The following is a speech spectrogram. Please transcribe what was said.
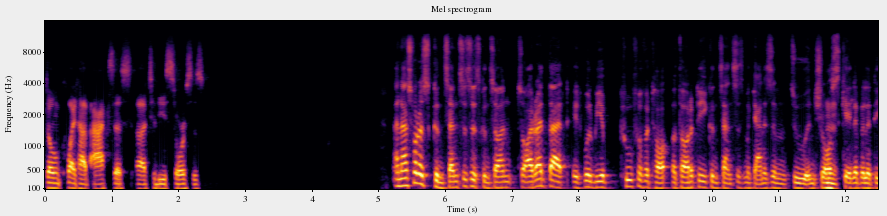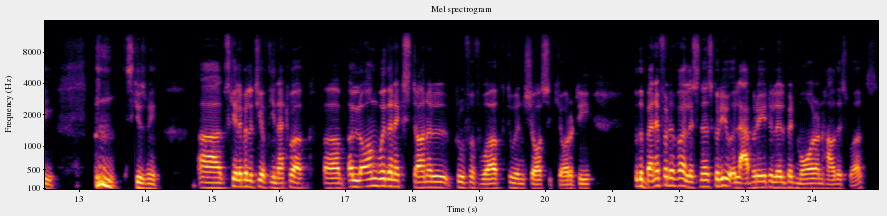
don't quite have access uh, to these sources. And as far as consensus is concerned, so I read that it will be a proof of authority consensus mechanism to ensure mm. scalability. excuse me. Uh, scalability of the network, uh, along with an external proof of work to ensure security. For the benefit of our listeners, could you elaborate a little bit more on how this works?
